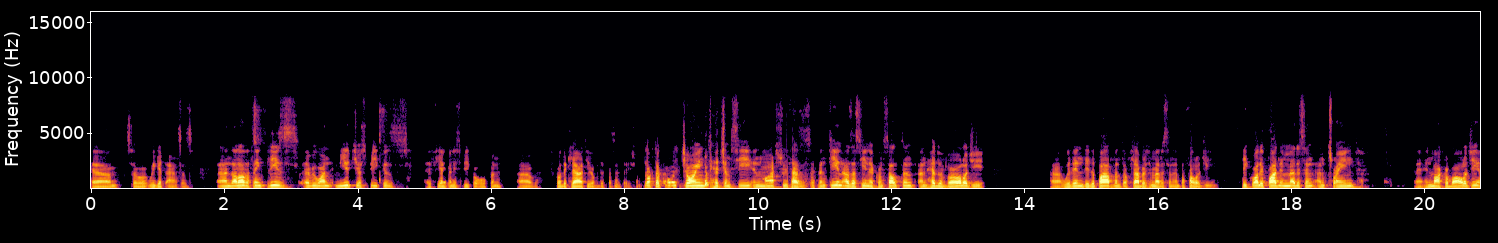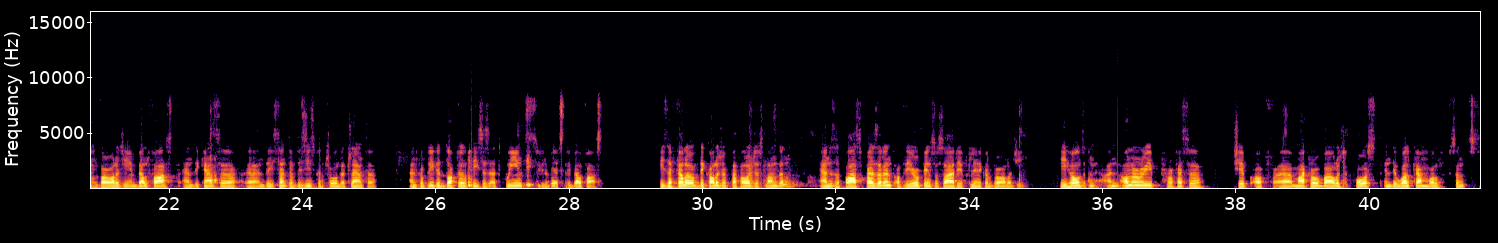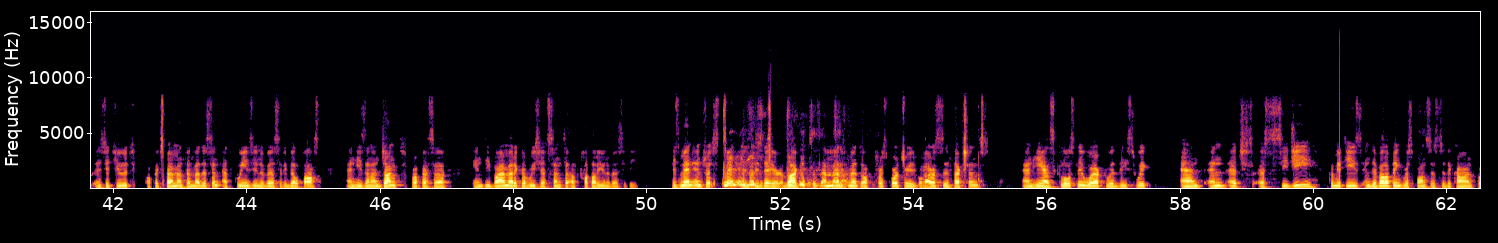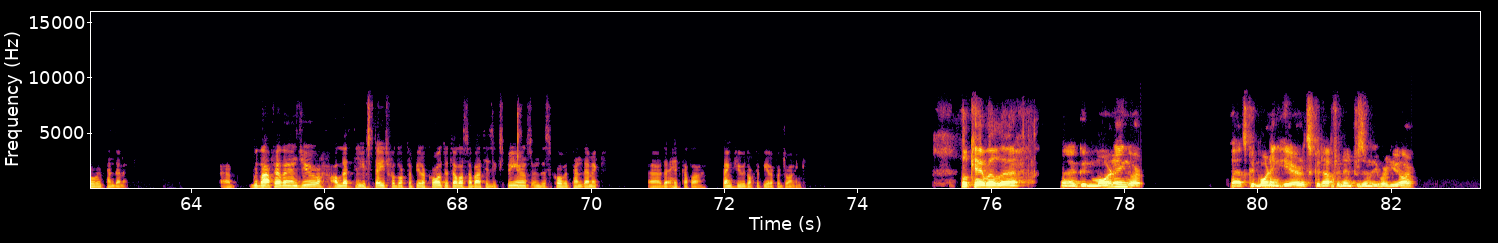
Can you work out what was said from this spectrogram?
um, so we get answers. And another thing, please, everyone, mute your speakers if you have any speaker open uh, for the clarity of the presentation. Dr. Coyle joined HMC in March 2017 as a senior consultant and head of virology uh, within the Department of Laboratory Medicine and Pathology. He qualified in medicine and trained in microbiology and virology in Belfast and the Cancer uh, and the Center of Disease Control Atlanta, and completed doctoral thesis at Queen's University Belfast. He's a fellow of the College of Pathologists London and is a past president of the European Society of Clinical Virology. He holds an, an honorary professorship of uh, microbiology post in the Wellcome Wolfson Institute of Experimental Medicine at Queen's University Belfast, and he's an adjunct professor in the Biomedical Research Center at Qatar University. His main interest is the diagnosis and management of respiratory virus infections, and he has closely worked with the SWIC and NHSCG committees in developing responses to the current COVID pandemic. Uh, without further ado, I'll let the stage for Dr. Peter Coyle to tell us about his experience in this COVID pandemic uh, that hit Qatar. Thank you, Dr. Peter, for joining. Okay, well, uh, uh, good morning, or uh, it's good morning here. It's good afternoon, presumably where you are.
